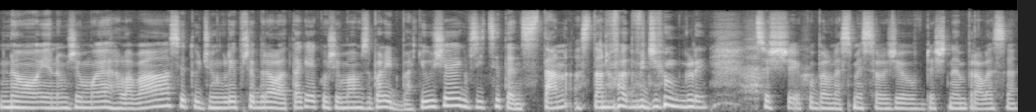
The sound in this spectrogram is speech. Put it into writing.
No, jenomže moje hlava si tu džungli přebrala tak, jako že mám zbalit baťůžek, vzít si ten stan a stanovat v džungli, což jako byl nesmysl, že jo, v deštném pralese.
